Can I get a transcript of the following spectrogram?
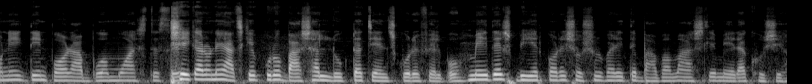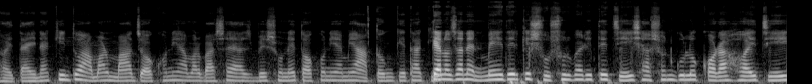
অনেক দিন পর আব্বু, আম্মু আসতেছে। সেই কারণে আজকে পুরো বাসার লুকটা চেঞ্জ করে ফেলব। মেয়েদের বিয়ের পরে শ্বশুর বাড়িতে বাবা মা আসলে মেয়েরা খুশি হয়, তাই না? কিন্তু আমার মা যখনই আমার বাসায় আসবে শুনে তখনই আমি আতঙ্কে থাকি। কেন জানেন? মেয়েদেরকে শ্বশুর বাড়িতে যেই শাসনগুলো করা হয়, যেই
